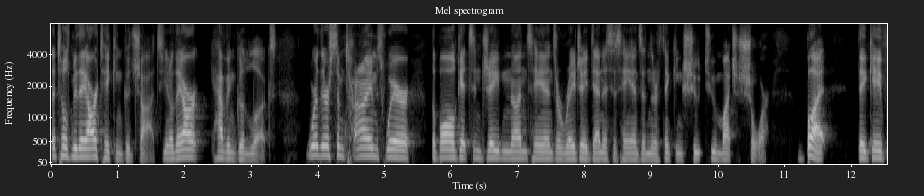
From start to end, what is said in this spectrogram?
that tells me they are taking good shots. You know, they are having good looks. Where there's some times where the ball gets in Jayden Nunn's hands or Ray J. Dennis's hands and they're thinking shoot too much, sure. But they gave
